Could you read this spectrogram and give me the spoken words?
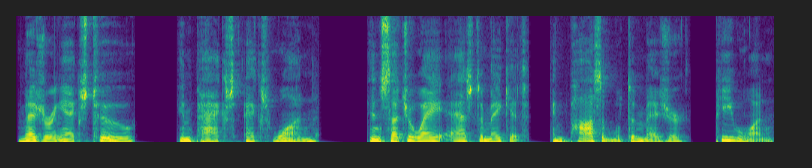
measuring x2 impacts x1 in such a way as to make it impossible to measure p1.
